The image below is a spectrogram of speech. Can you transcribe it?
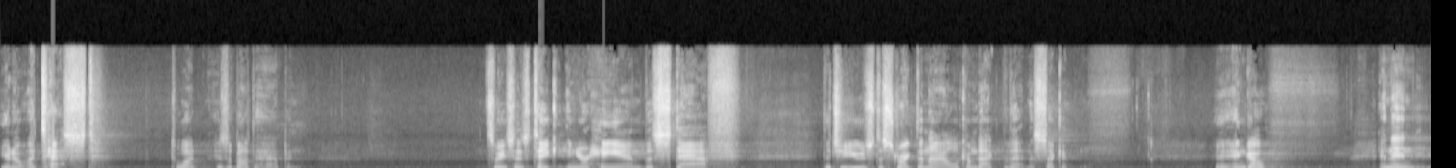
you know, attest to what is about to happen. So he says, Take in your hand the staff that you used to strike the Nile. We'll come back to that in a second. And, and go. And then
